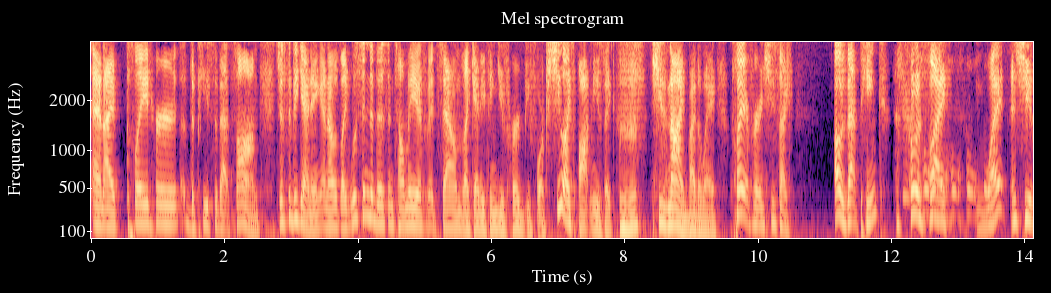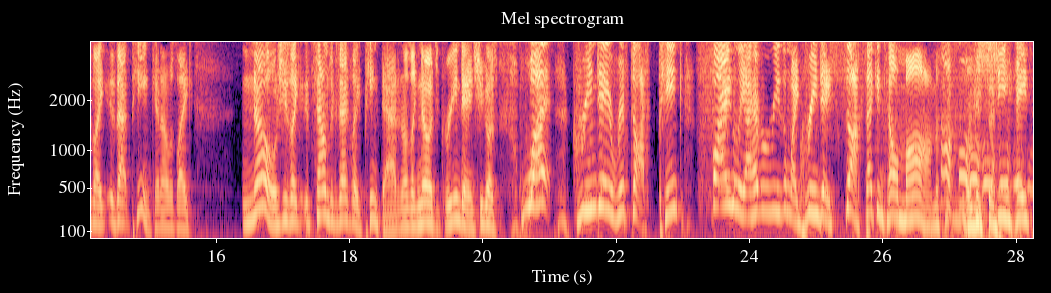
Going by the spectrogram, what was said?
and I played her the piece of that song, just the beginning, and I was like, "Listen to this and tell me if it sounds like anything you've heard before." Because she likes pop music. Mm-hmm. She's nine, by the way. Play it for her, and she's like. Oh, is that pink? I was like, what? And she's like, is that pink? And I was like, no. She's like, it sounds exactly like Pink, Dad. And I was like, no, it's Green Day. And she goes, what? Green Day ripped off Pink? Finally, I have a reason why Green Day sucks. I can tell mom. Because she hates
